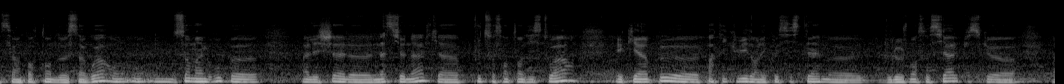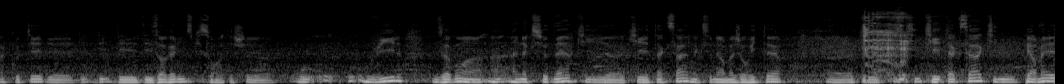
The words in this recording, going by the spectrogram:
C'est important de le savoir. nous sommes un groupe à l'échelle euh, nationale qui a plus de 60 ans d'histoire et qui est un peu euh, particulier dans l'écosystème euh, du logement social puisque à côté des, organismes qui sont rattachés aux, villes, nous avons un, actionnaire qui, est AXA, un actionnaire majoritaire qui, est AXA, qui nous permet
